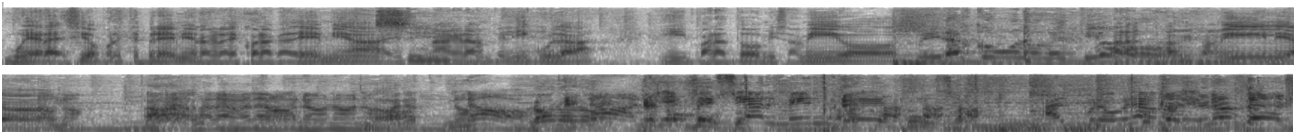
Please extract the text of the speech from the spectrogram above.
muy agradecido por este premio, le agradezco a la Academia, es una gran película. Y para todos mis amigos. Mirá cómo lo metió. Para toda mi familia. No, no. Ah, no, no, no, no, no, para, no. No, no, no. no, y especialmente es confuso. al programa de no,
